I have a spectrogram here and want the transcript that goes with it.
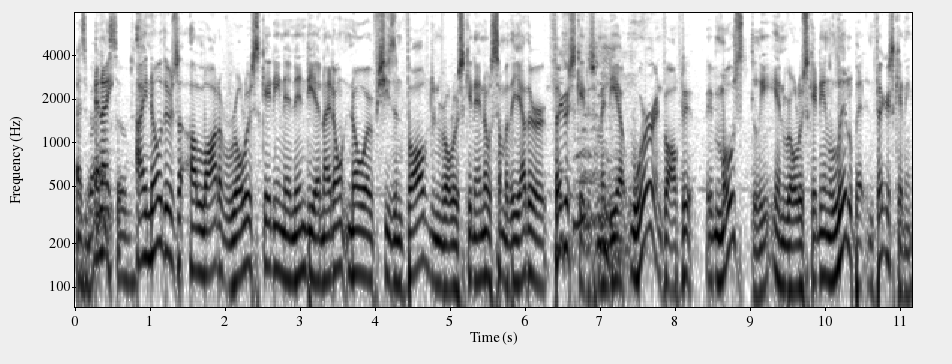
as well. And I, so. I know there's a lot of roller skating in India, and I don't know if she's involved in roller skating. I know some of the other figure skaters from India were involved uh, mostly in roller skating, a little bit in figure skating.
